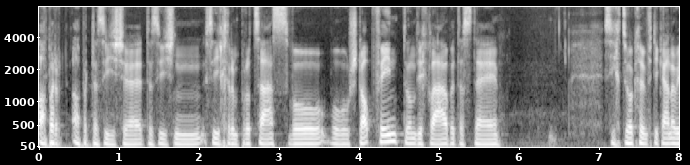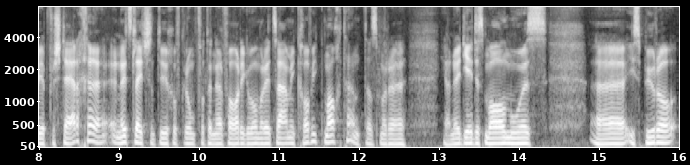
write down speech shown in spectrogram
Aber, aber das ist, äh, das ist ein, sicher ein Prozess, der wo, wo stattfindet. Und ich glaube, dass der sich zukünftig auch noch wird verstärken Nicht zuletzt natürlich aufgrund von den Erfahrungen, die wir jetzt auch mit Covid gemacht haben, dass man äh, ja nicht jedes Mal muss äh, ins Büro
